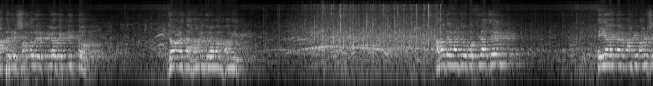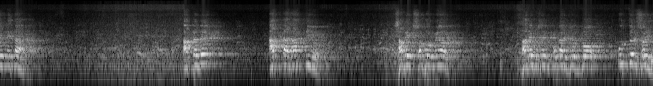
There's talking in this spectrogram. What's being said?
আপনাদের সকলের প্রিয় ব্যক্তিত্ব, জননেতা হামিদুর রহমান হামিদ। আমাদের মাঝে উপস্থিত আছেন এই এলাকার মাটি মানুষের নেতা। আপনাদের আত্মার আত্মীয়, সাবেক সফল মেয়র, সাদেক হোসেন খোকার যোগ্য উত্তরসরী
